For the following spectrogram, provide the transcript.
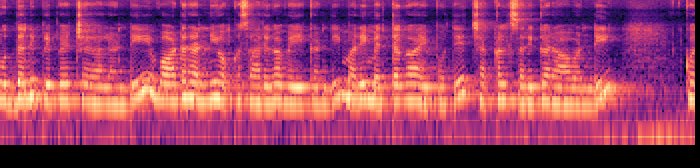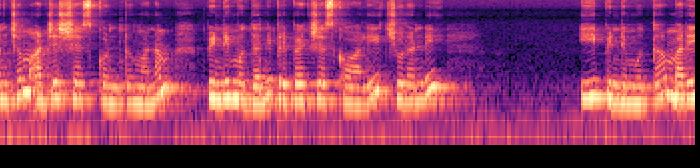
ముద్దని ప్రిపేర్ చేయాలండి. వాటర్ అన్నీ ఒక్కసారిగా వేయకండి. మరీ మెత్తగా అయిపోతే చెక్కలు సరిగ్గా రావండి. కొంచెం అడ్జస్ట్ చేసుకుంటూ మనం పిండి ముద్దని ప్రిపేర్ చేసుకోవాలి. చూడండి. ఈ పిండి ముద్ద మరీ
